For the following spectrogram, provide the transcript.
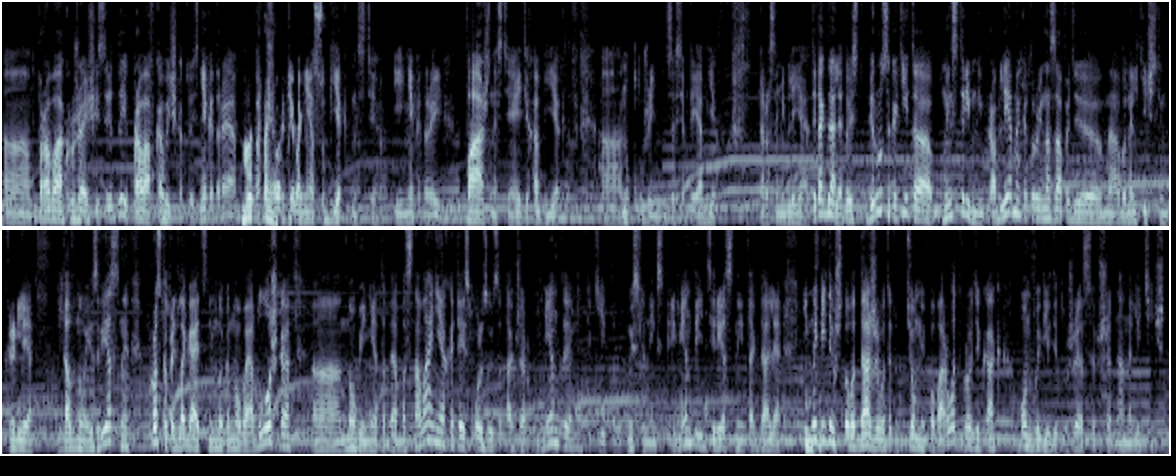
а, права окружающей среды, права в кавычках, то есть некоторое ну, подчеркивание понятно. субъектности и некоторой важности этих объектов, а, ну, уже не совсем-то и объектов, раз они влияют, и так далее. То есть берутся какие-то мейнстримные проблемы, которые на Западе, на, в аналитическом крыле давно известны, просто предлагается немного новая обложка, а, новые методы обоснования, хотя используются также аргументы, какие-то вот мысленные эксперименты интересные и так далее. И мы видим, что вот даже вот этот темный поворот, вроде как, он выглядит уже совершенно аналитично.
